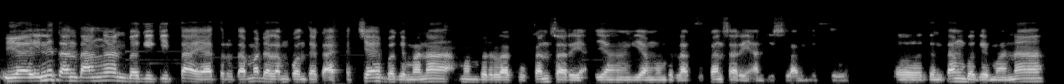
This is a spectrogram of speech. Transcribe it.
Ya, ini tantangan bagi kita ya, terutama dalam konteks Aceh bagaimana memperlakukan syariat yang yang memperlakukan syariat Islam itu. E, tentang bagaimana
